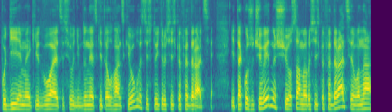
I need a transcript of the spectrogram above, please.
подіями, які відбуваються сьогодні в Донецькій та Луганській області, стоїть Російська Федерація. І також очевидно, що саме Російська Федерація вона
